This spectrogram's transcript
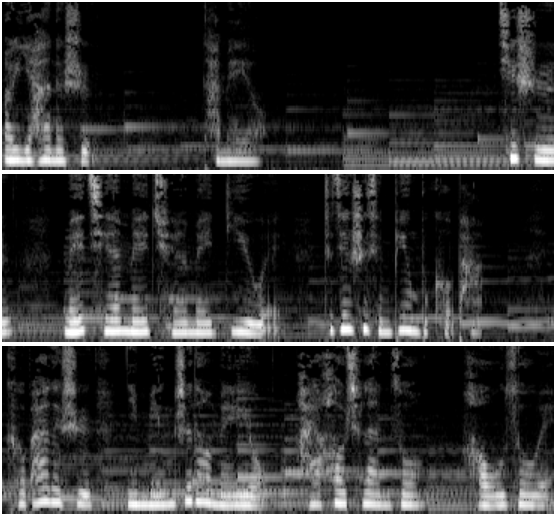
而遗憾的是，他没有。其实，没钱、没权、没地位。这件事情并不可怕，可怕的是你明知道没有，还好吃懒做，毫无作为。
